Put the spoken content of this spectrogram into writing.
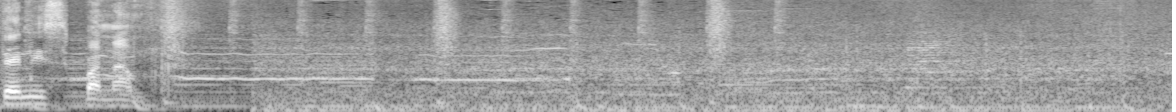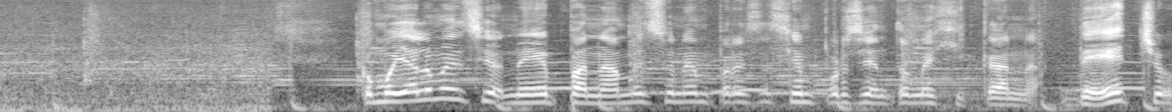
tenis Panam. Como ya lo mencioné, Panam es una empresa 100% mexicana. De hecho,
